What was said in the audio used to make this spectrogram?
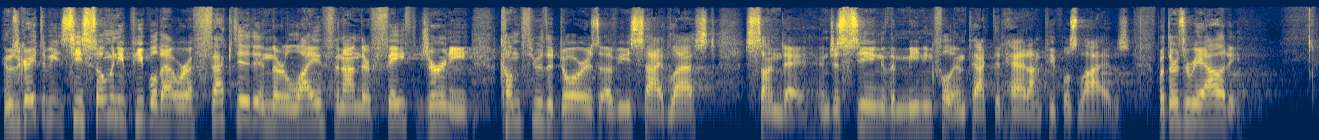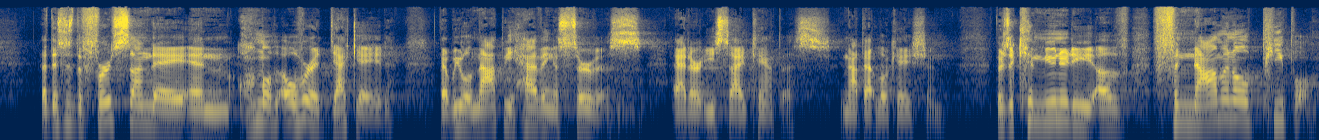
It was great to be, see so many people that were affected in their life and on their faith journey come through the doors of Eastside last Sunday and just seeing the meaningful impact it had on people's lives. But there's a reality that this is the first Sunday in almost over a decade that we will not be having a service at our East Side campus, not that location. There's a community of phenomenal people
